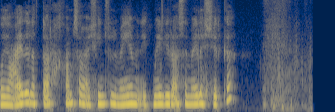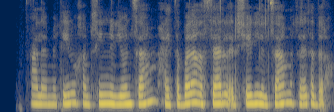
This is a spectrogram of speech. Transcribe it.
ويعادل الطرح خمسة وعشرين في المية من إجمالي رأس مال الشركة على ميتين وخمسين مليون سهم حيث بلغ السعر الإرشادي للسهم تلاتة درهم.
